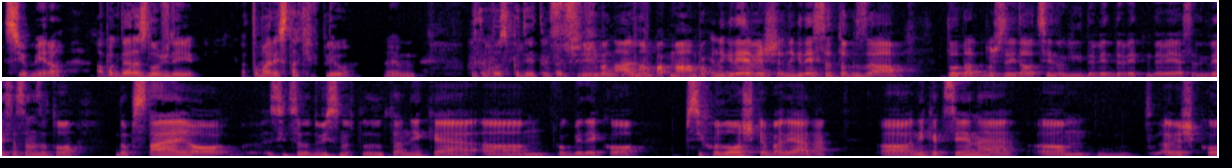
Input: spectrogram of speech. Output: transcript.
si omenil. Ampak da razloži, to ima res taki vpliv. Zdaj, to spodjetje pač je banalno, ampak, ma, ampak ne, gre, veš, ne gre se tako za to, da boš zdaj dal ceno 9,99, gre se samo za to, da obstajajo sicer odvisno od produkta, neke, um, kako bi rekel, psihološke barijere, uh, neke cene. Um, veš, ko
